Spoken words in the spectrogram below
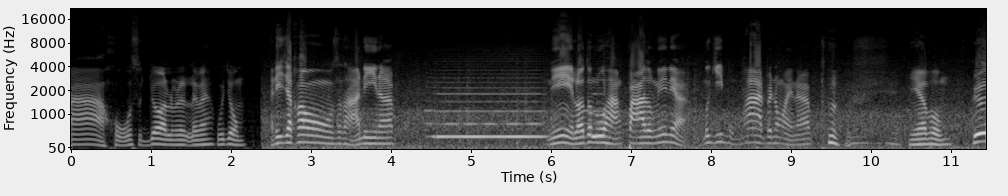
นาโหสุดยอดเลยเลยไหมคุณผู้ชม อันนี้จะเข้าสถานีนะครับ นี่เราต้องดูหางปลาตรงนี้เนี่ย เมื่อกี้ผมพลาดไปหน่อยนะครับเนี่ยครับผมคือ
